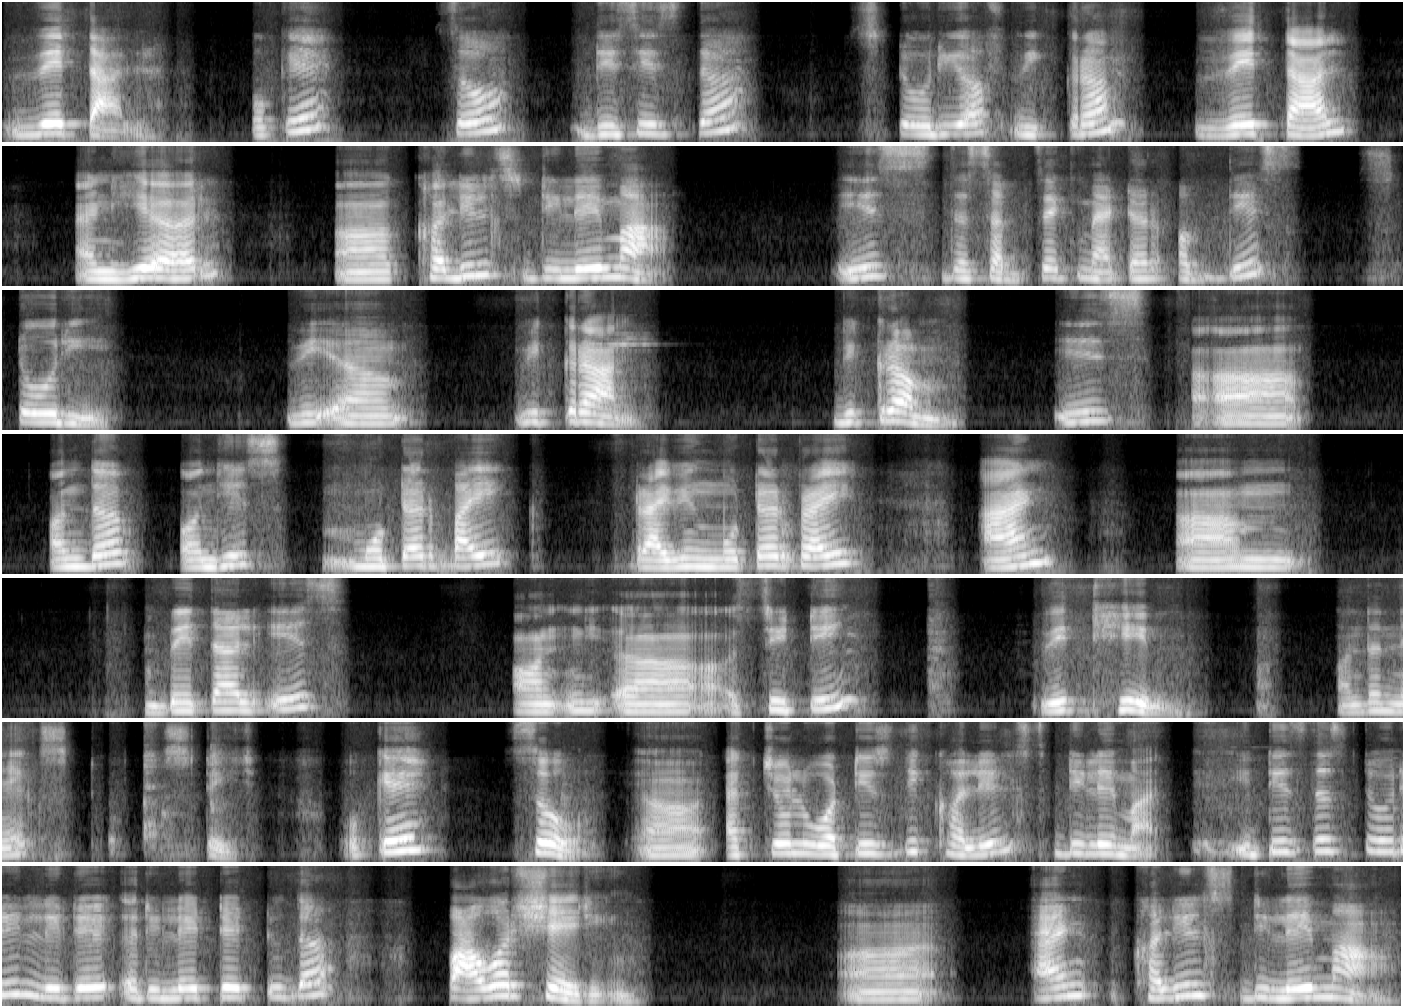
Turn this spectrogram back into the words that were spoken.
Vetal. Okay. So this is the story of Vikram Vetal and here uh, Khalil's dilemma is the subject matter of this story. Vi, uh, Vikrant Vikram is uh, on the on his motorbike, driving motorbike, and um, Betal is on uh, sitting with him on the next stage. Okay, so uh, actual what is the Khalil's dilemma? It is the story related to the power sharing. Uh, and Khalil's dilemma,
